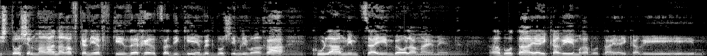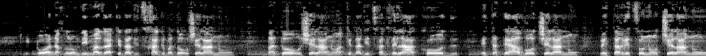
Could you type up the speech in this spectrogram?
אשתו של מרן הרב קנייבסקי, זכר צדיקים וקדושים לברכה, כולם נמצאים בעולם האמת. רבותיי היקרים, רבותיי היקרים, מפה אנחנו לומדים מה זה עקדת יצחק בדור שלנו. בדור שלנו עקדת יצחק זה לעקוד את התאוות שלנו ואת הרצונות שלנו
